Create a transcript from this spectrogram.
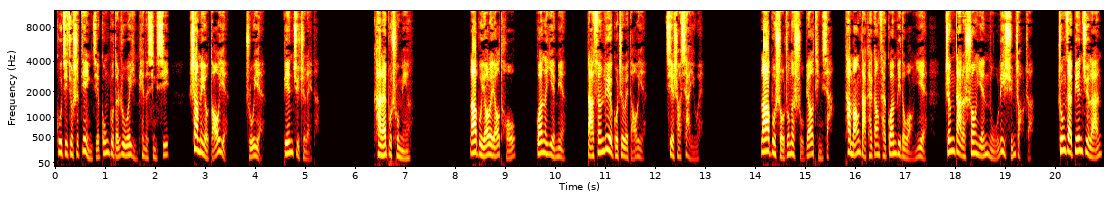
估计就是电影节公布的入围影片的信息，上面有导演、主演、编剧之类的。看来不出名。拉布摇了摇头，关了页面，打算略过这位导演，介绍下一位。拉布手中的鼠标停下，他忙打开刚才关闭的网页。睁大了双眼，努力寻找着，终在编剧栏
